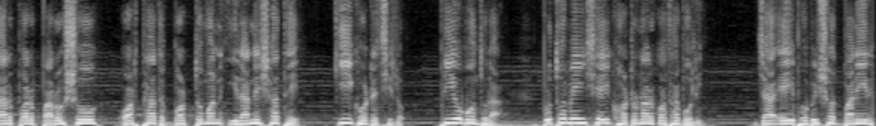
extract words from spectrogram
তারপর পারস্য, অর্থাৎ বর্তমান ইরানের সাথে কি ঘটেছিল? প্রিয় বন্ধুরা, প্রথমেই সেই ঘটনার কথা বলি, যা এই ভবিষ্যৎবাণীর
